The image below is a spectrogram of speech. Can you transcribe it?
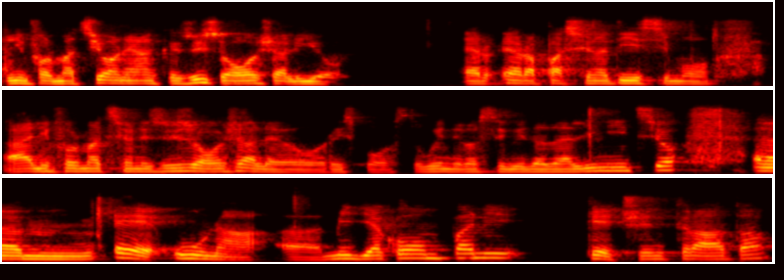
all'informazione anche sui social. Io ero, ero, appassionatissimo all'informazione sui social e ho risposto, quindi l'ho seguita dall'inizio. Um, è una uh, media company che è centrata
